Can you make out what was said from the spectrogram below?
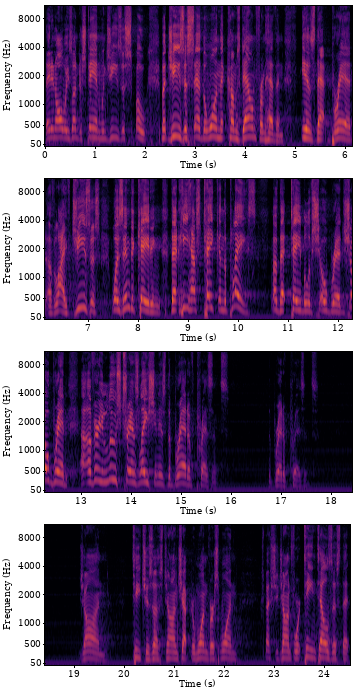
They didn't always understand when Jesus spoke. But Jesus said, The one that comes down from heaven is that bread of life. Jesus was indicating that he has taken the place of that table of showbread. Showbread, a very loose translation, is the bread of presence. The bread of presence. John teaches us, John chapter 1, verse 1, especially John 14, tells us that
